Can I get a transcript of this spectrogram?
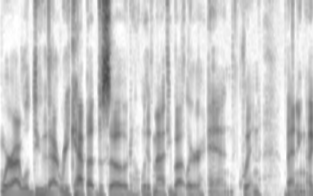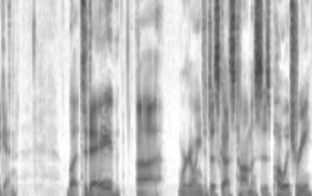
where I will do that recap episode with Matthew Butler and Quinn Benning again. But today, uh, we're going to discuss Thomas's poetry.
